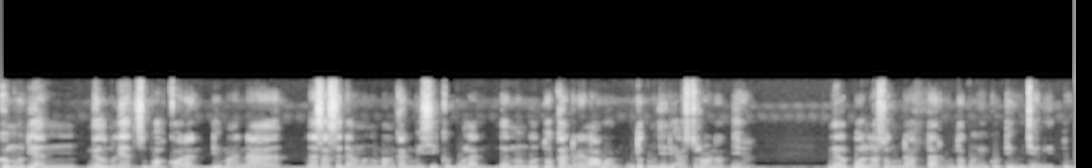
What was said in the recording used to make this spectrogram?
Kemudian Neil melihat sebuah koran di mana NASA sedang mengembangkan misi ke bulan dan membutuhkan relawan untuk menjadi astronotnya. Neil pun langsung mendaftar untuk mengikuti ujian itu.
